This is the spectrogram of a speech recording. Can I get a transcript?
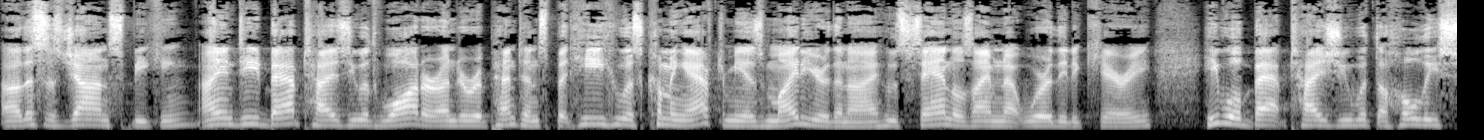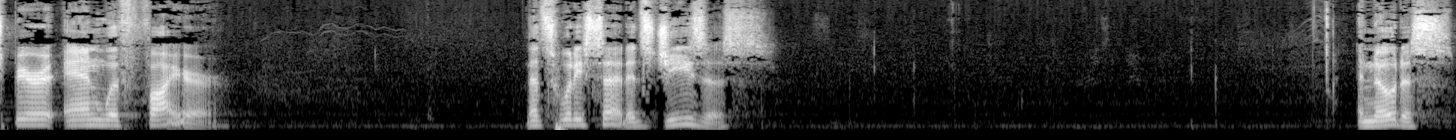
uh, this is John speaking. I indeed baptize you with water under repentance, but he who is coming after me is mightier than I, whose sandals I am not worthy to carry. He will baptize you with the Holy Spirit and with fire. That's what he said. It's Jesus. And notice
